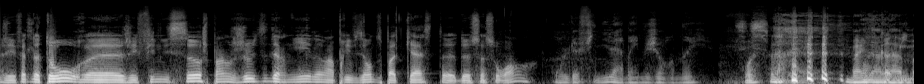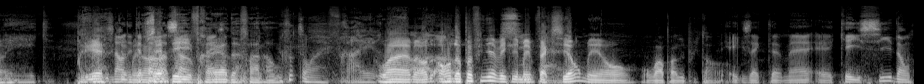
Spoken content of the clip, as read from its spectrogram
j'ai fait le tour, euh, j'ai fini ça, je pense, jeudi dernier, là, en prévision du podcast euh, de ce soir. On l'a fini la même journée. C'est Ouais. super. Ben On dans la main. communique. Presque. Non, on était pas des ensemble, frères de Fallout. Ouais, frère. Ouais, mais on- n'a pas fini avec les mêmes factions, mais on, on va en parler plus tard. Exactement. Euh, Casey, donc,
